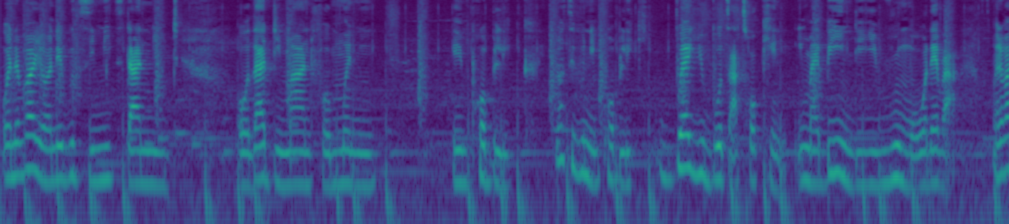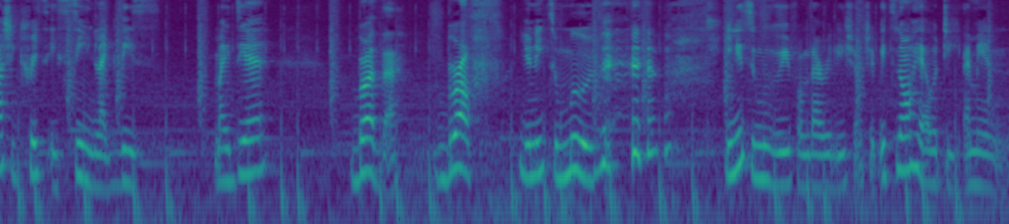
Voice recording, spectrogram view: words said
whenever you're unable to meet that need or that demand for money in public, not even in public, where you both are talking, it might be in the room or whatever. Whenever she creates a scene like this, my dear brother, bruv, you need to move. you need to move away from that relationship. It's not healthy. I mean,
